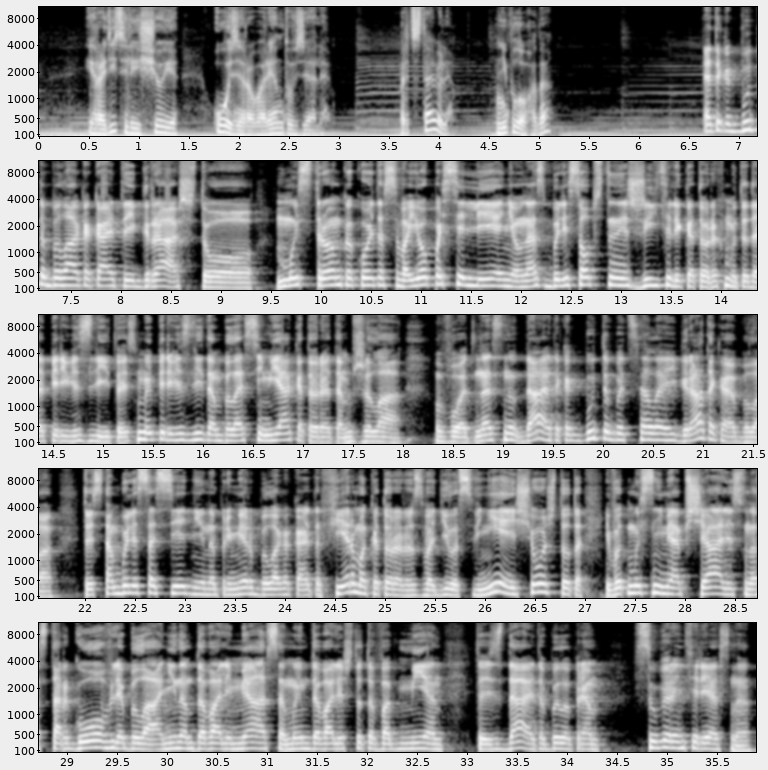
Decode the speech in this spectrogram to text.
и родители еще и озеро в аренду взяли. Представили? Неплохо, да? Это как будто была какая-то игра, что мы строим какое-то свое поселение, у нас были собственные жители, которых мы туда перевезли. То есть мы перевезли, там была семья, которая там жила. Вот, у нас, ну да, это как будто бы целая игра такая была. То есть там были соседние, например, была какая-то ферма, которая разводила свиней, еще что-то. И вот мы с ними общались, у нас торговля была, они нам давали мясо, мы им давали что-то в обмен. То есть да, это было прям супер интересно.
